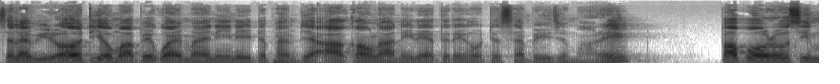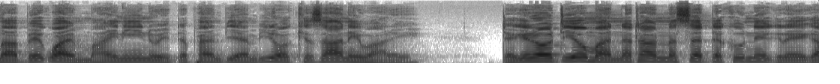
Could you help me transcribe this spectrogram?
ဆက်လက်ပြီးတော့တရုတ်မှာ Bitcoin mining တွေတဖန်ပြန်အားကောင်းလာနေတဲ့သတင်းကိုတင်ဆက်ပေးကြပါမယ်။ပေါပေါ်ရိုစီမှာ Bitcoin mining တွေတဖန်ပြန်ပြီးတော့ခေတ်စားနေပါတယ်။တကယ်တော့တရုတ်မှာ2021ခုနှစ်ကတည်းက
